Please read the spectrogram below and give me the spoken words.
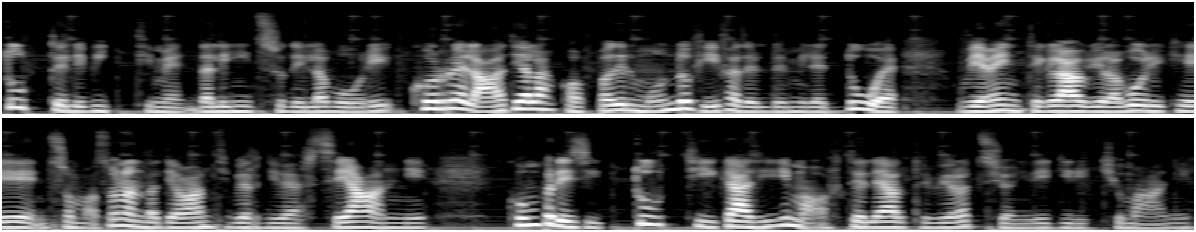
tutte le vittime dall'inizio dei lavori correlati alla Coppa del Mondo FIFA del 2002. Ovviamente Claudio lavori che insomma sono andati avanti per diversi anni, compresi tutti i casi di morte e le altre violazioni dei diritti umani.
